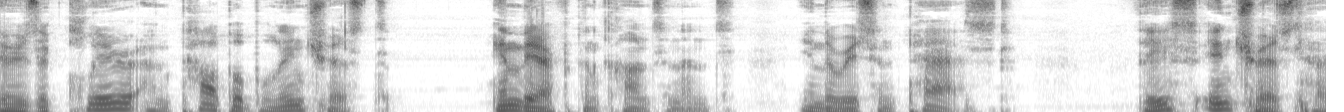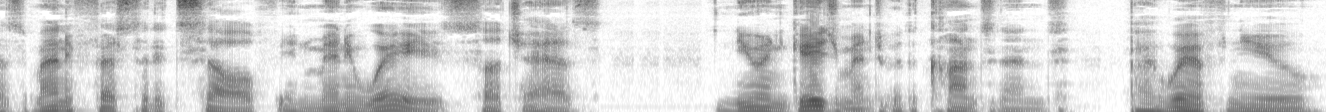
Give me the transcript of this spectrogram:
There is a clear and palpable interest in the African continent in the recent past. This interest has manifested itself in many ways, such as new engagement with the continent by way of new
